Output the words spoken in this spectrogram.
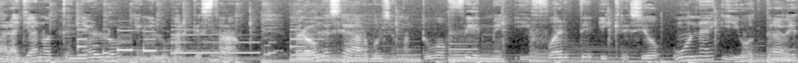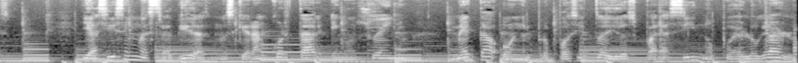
para ya no tenerlo en el lugar que estaba, pero aún ese árbol se mantuvo firme y fuerte y creció una y otra vez. Y así es en nuestras vidas, nos querrán cortar en un sueño, meta o en el propósito de Dios para así no poder lograrlo.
